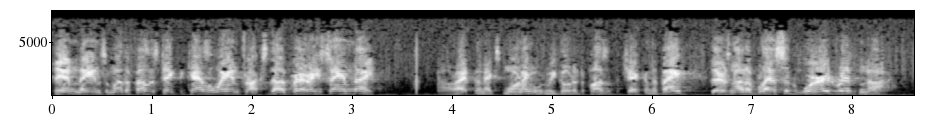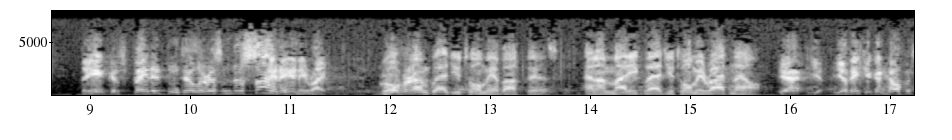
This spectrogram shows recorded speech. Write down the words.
Then they and some other fellas take the cattle away in trucks the very same night. All right, the next morning, when we go to deposit the check in the bank, there's not a blessed word written on it. The ink is faded until there isn't a sign of any writing. Grover, I'm glad you told me about this. And I'm mighty glad you told me right now. Yeah? You, you think you can help us?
